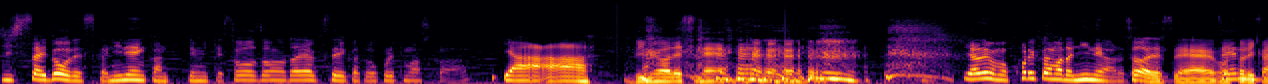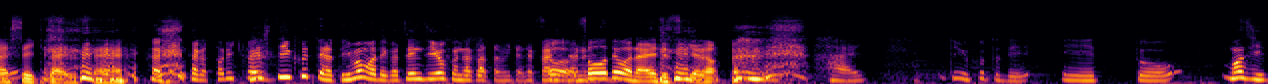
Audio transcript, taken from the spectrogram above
実際どうですか？2年間経ってみて想像の大学生活送れてますか？いやー微妙ですね。いやでもこれからまだ2年あるとそうですね。もう取り返していきたいですね。なんか取り返していくってなって今までが全然良くなかったみたいな感じになるんですそうでもないですけど。はい。ということで、えーっと、まじ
